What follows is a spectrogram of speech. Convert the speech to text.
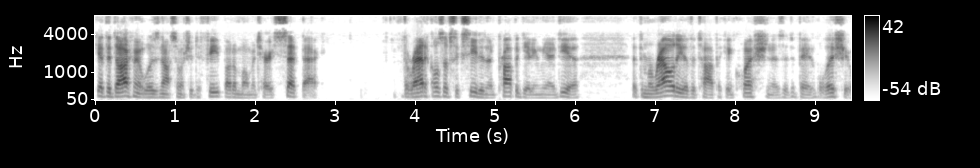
Yet the document was not so much a defeat but a momentary setback. The radicals have succeeded in propagating the idea that the morality of the topic in question is a debatable issue.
